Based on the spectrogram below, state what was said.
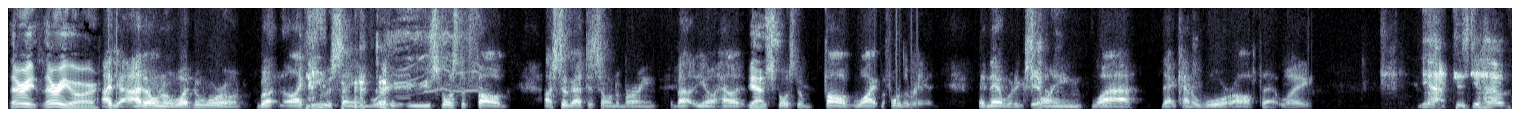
There, there you are. I, I don't know what in the world, but like you were saying, you're supposed to fog. I still got this on the brain about you know how you're supposed to fog white before the red, and that would explain why that kind of wore off that way. Yeah, because you have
